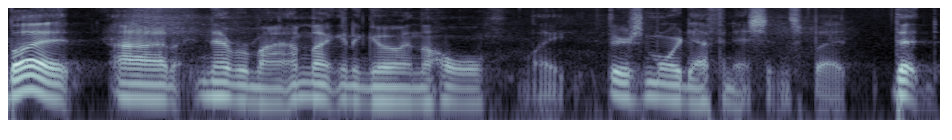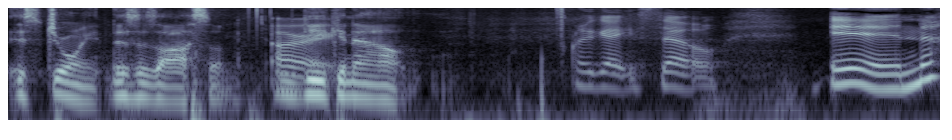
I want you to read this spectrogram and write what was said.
But uh, never mind. I'm not going to go in the whole like. There's more definitions, but that it's joint. This is awesome. I'm right. geeking out. Okay, so in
